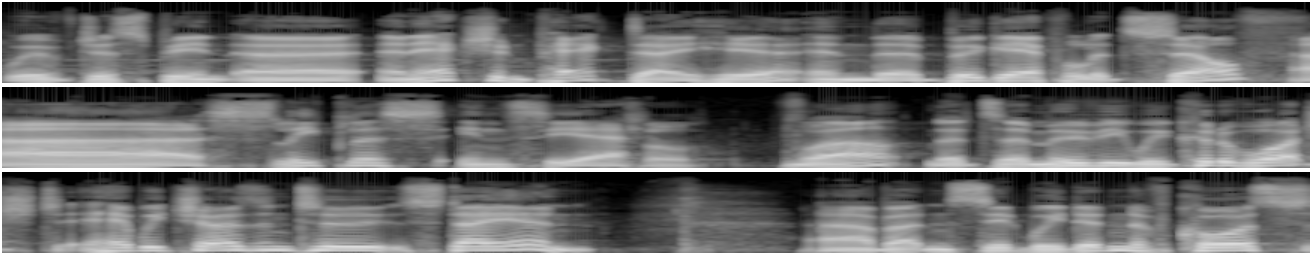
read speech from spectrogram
we've just spent uh, an action packed day here in the Big Apple itself. ah, Sleepless in Seattle. Well, that's a movie we could have watched had we chosen to stay in. Uh, but instead, we didn't, of course.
